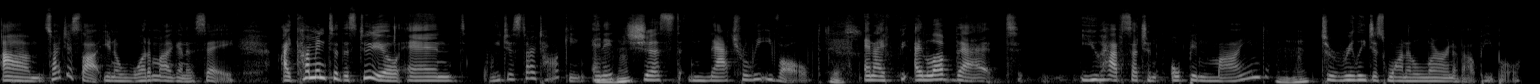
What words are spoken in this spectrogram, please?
Um, so I just thought, you know, what am I gonna say? I come into the studio and we just start talking, and it just naturally evolved. Yes. And I I love that you have such an open mind Mm-hmm. to really just want to learn about people.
